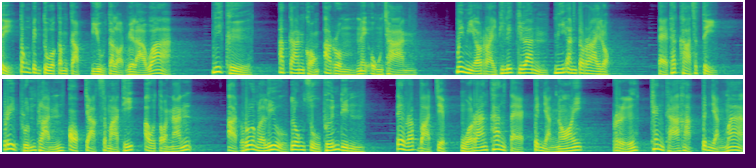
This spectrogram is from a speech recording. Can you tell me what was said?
ติต้องเป็นตัวกำกับอยู่ตลอดเวลาว่า นี่คืออาการของอารมณ์ในองค์ฌาน ไม่มีอะไรพิลึกพิลั่น มีอันตรายหรอก แต่ถ้าขาดสติ รีบพลุนพลันออกจากสมาธิเอาตอนนั้น อาจร่วงละลิ้วลงสู่พื้นดิน ได้รับบาดเจ็บหัวร้างข้างแตกเป็นอย่างน้อย หรือแข้งขาหักเป็นอย่างมาก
